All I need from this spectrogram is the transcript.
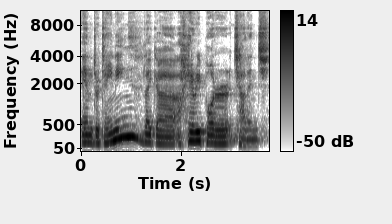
entertaining, like a, a Harry Potter challenge.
